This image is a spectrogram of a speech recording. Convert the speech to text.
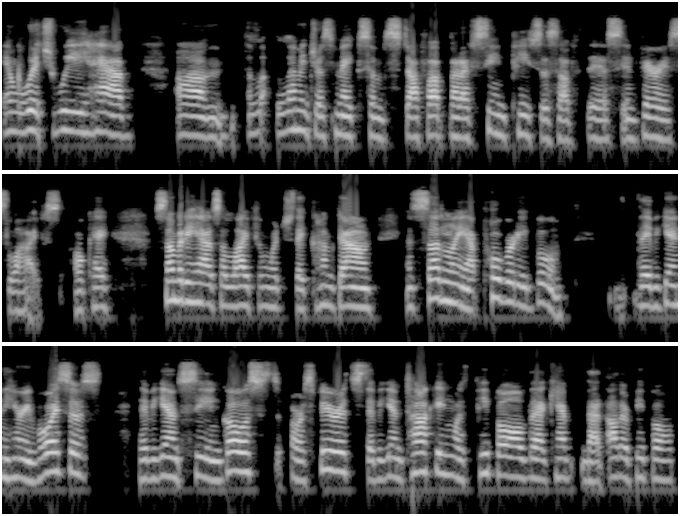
in which we have. Um, l- let me just make some stuff up, but I've seen pieces of this in various lives. Okay. Somebody has a life in which they come down and suddenly at puberty, boom, they began hearing voices they began seeing ghosts or spirits they began talking with people that can't that other people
